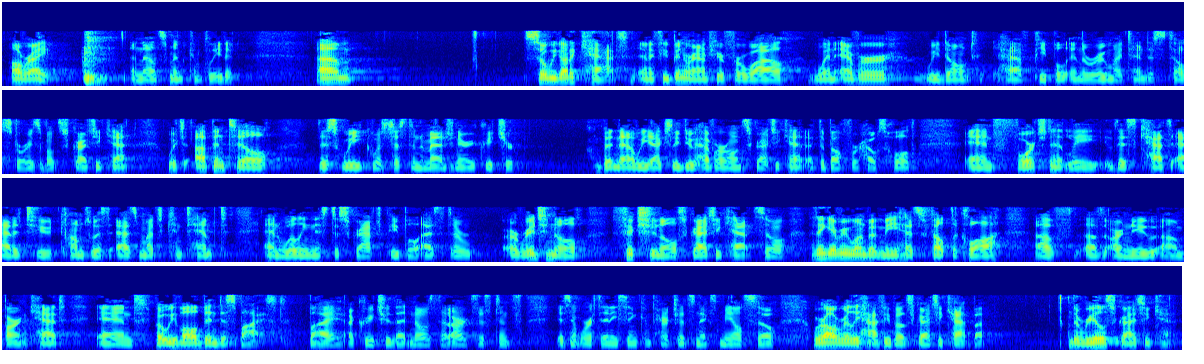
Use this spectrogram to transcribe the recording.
All right, announcement completed. Um, so we got a cat, and if you've been around here for a while, whenever we don't have people in the room, I tend to tell stories about Scratchy Cat, which up until this week was just an imaginary creature. But now we actually do have our own Scratchy Cat at the Balfour household. And fortunately, this cat's attitude comes with as much contempt and willingness to scratch people as the original fictional Scratchy Cat. So I think everyone but me has felt the claw of, of our new um, barn cat, and but we've all been despised by a creature that knows that our existence isn't worth anything compared to its next meal. So we're all really happy about Scratchy Cat, but the real Scratchy Cat.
